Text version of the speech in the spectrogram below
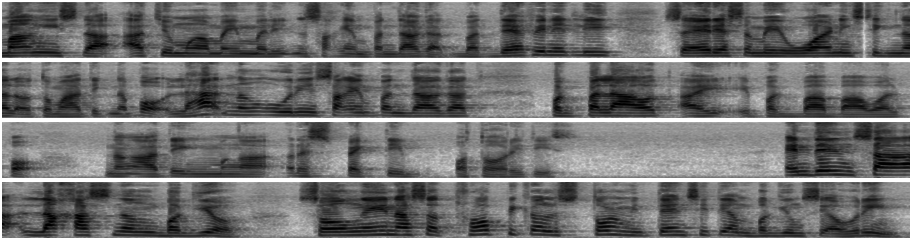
mangisda at yung mga may maliit na sakyang pandagat. But definitely, sa areas na may warning signal, automatic na po. Lahat ng uri ng sakyang pandagat, pagpalaot ay ipagbabawal po ng ating mga respective authorities. And then sa lakas ng bagyo. So ngayon nasa tropical storm intensity ang bagyong si Auring.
